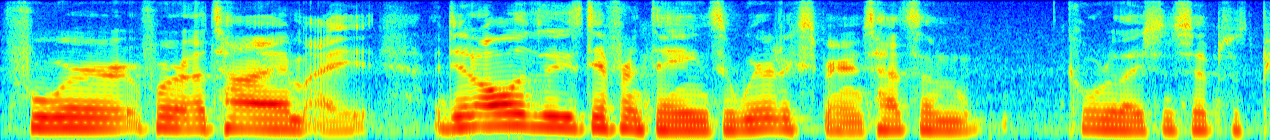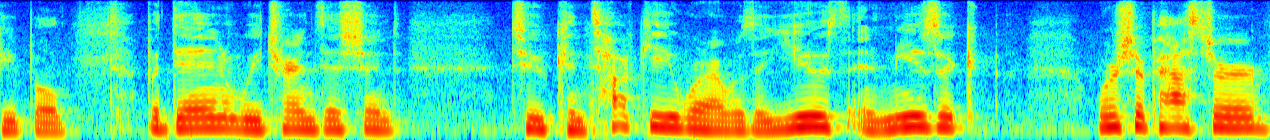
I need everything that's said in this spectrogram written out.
for for a time. I I did all of these different things. A weird experience. Had some cool relationships with people, but then we transitioned to Kentucky, where I was a youth and music worship pastor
